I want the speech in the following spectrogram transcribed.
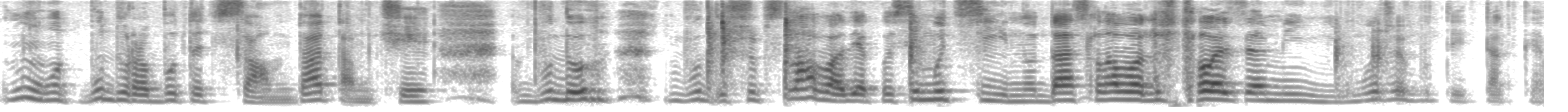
ну от буду працювати сам, да, там, чи буду, буду, щоб слава якось емоційно, да, слава досталася мені. Може бути і таке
